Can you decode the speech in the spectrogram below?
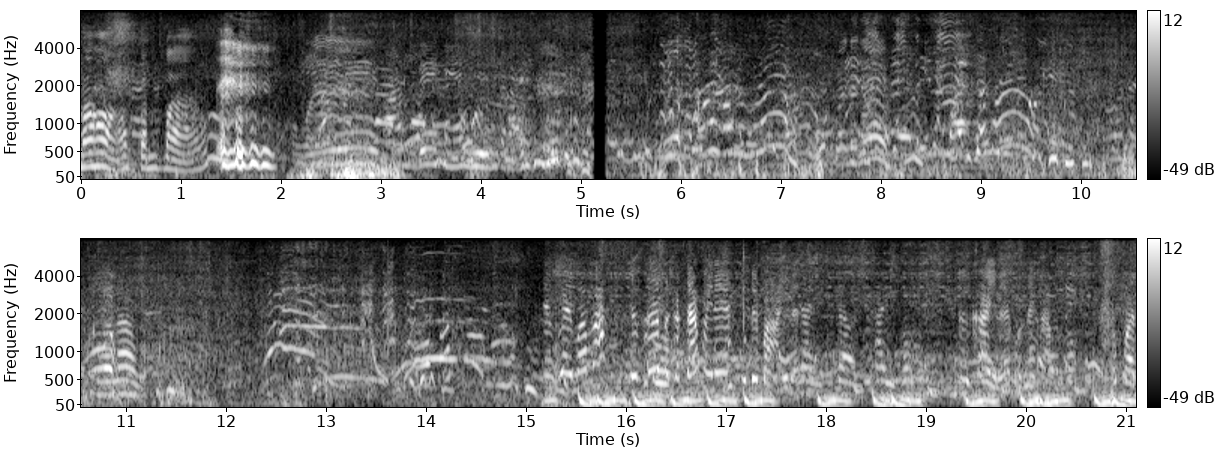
มาห้องเอาปันป่าพอแล้วเลยมาปะจะเพิ่มกระจักไม่แน่คุณได้บ่ายเลยไข่ไข่เออไข่แล้วคนนะครับเขาปัน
